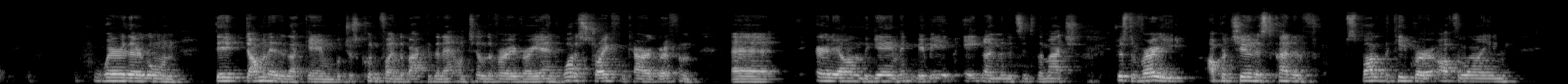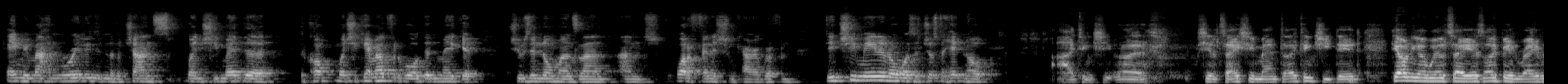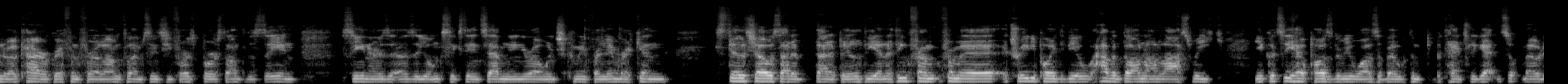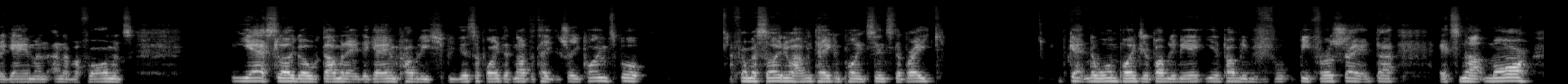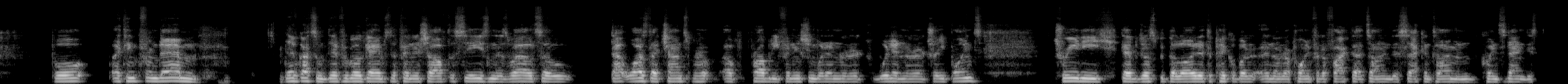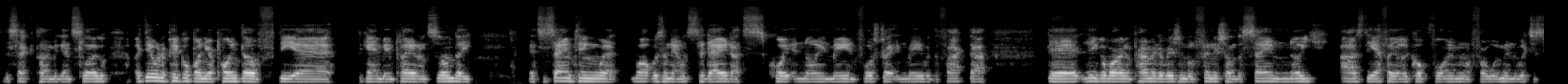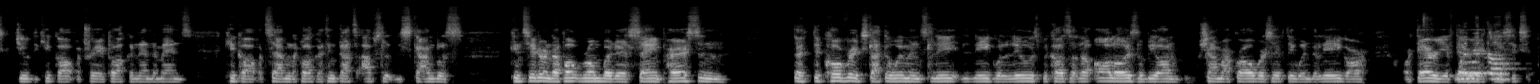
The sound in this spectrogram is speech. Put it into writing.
where they're going, they dominated that game, but just couldn't find the back of the net until the very, very end. What a strike from Cara Griffin uh, early on in the game, I think maybe eight, nine minutes into the match. Just a very opportunist kind of spotted the keeper off the line. Amy Mahon really didn't have a chance when she made the, the when she came out for the ball, didn't make it. She was in no man's land, and what a finish from Cara Griffin. Did she mean it, or was it just a hit and hope? I think she. Uh, she'll say she meant it. I think she did. The only thing I will say is I've been raving about Cara Griffin for a long time since she first burst onto the scene. Seen her as, as a young 16, 17 year old when she came in for Limerick and still shows that that ability. And I think from from a, a treaty point of view, having done on last week, you could see how positive he was about them potentially getting something out of the game and, and a performance. Yes, Sligo dominated the game. Probably should be disappointed not to take the three points, but from a side who haven't taken points since the break, getting the one point, you'll probably be you'll probably be frustrated that it's not more. But I think from them, they've got some difficult games to finish off the season as well. So that was their chance of probably finishing with another with another three points. Treaty, they've just be delighted to pick up another point for the fact that it's only the second time and coincidentally the second time against Sligo. I do want to pick up on your point of the uh, the game being played on Sunday. It's the same thing with what was announced today. That's quite annoying me and frustrating me with the fact that the League of Ireland Premier Division will finish on the same night as the FAI Cup final for women, which is due to kick off at three o'clock, and then the men's kick off at seven o'clock. I think that's absolutely scandalous, considering they're both run by the same person. The, the coverage that the women's league will lose because all eyes will be on Shamrock Rovers if they win the league or or Derry if Derry actually succeed.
